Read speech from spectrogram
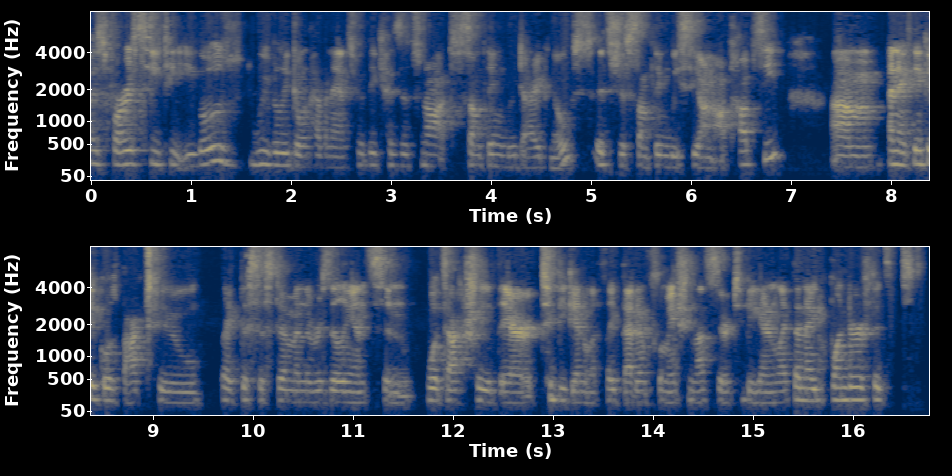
as far as cte goes we really don't have an answer because it's not something we diagnose. It's just something we see on autopsy. Um, and i think it goes back to like the system and the resilience and what's actually there to begin with, like that inflammation that's there to begin with. And I wonder if it's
